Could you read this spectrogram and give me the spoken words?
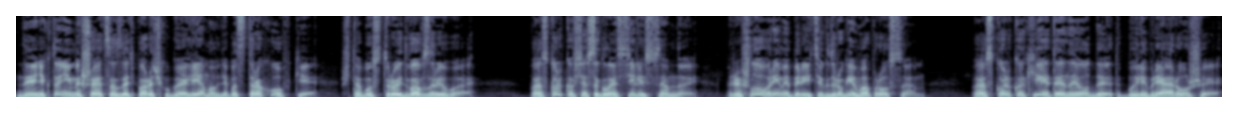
да и никто не мешает создать парочку големов для подстраховки, чтобы устроить два взрыва. Поскольку все согласились со мной, пришло время перейти к другим вопросам. Поскольку Кейтен и Удет были при оружии,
